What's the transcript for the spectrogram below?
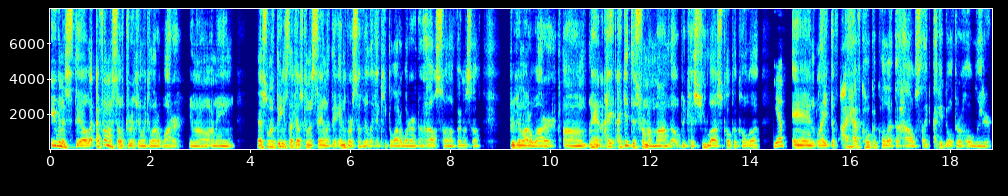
even still, like I find myself drinking like a lot of water, you know. I mean, that's one of the things, like I was kind of saying, like the inverse of it. Like I keep a lot of water at the house, so I find myself drinking a lot of water. Um, man, I, I get this from my mom though, because she loves Coca-Cola. Yep. And like if I have Coca-Cola at the house, like I could go through a whole liter.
